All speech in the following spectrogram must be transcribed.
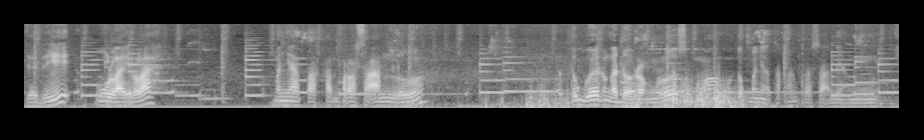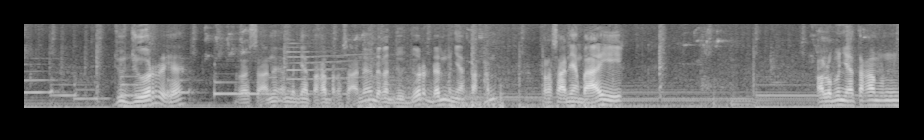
Jadi mulailah menyatakan perasaan lu tentu gue nggak dorong lu semua untuk menyatakan perasaan yang jujur ya. Perasaan menyatakan perasaannya dengan jujur dan menyatakan perasaan yang baik. Kalau menyatakan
